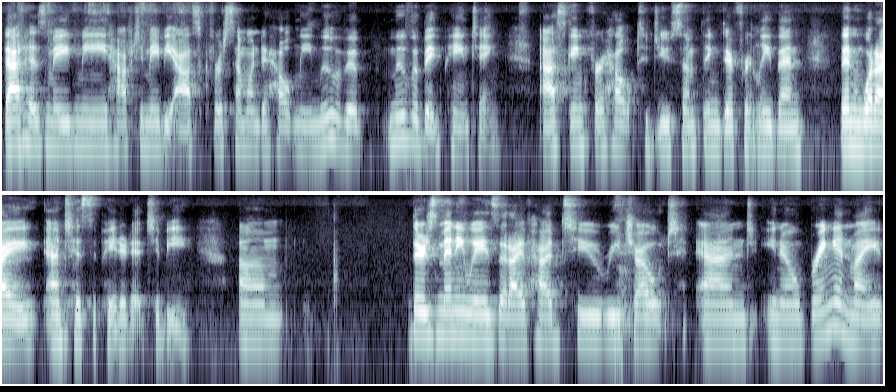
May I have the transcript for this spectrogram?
that has made me have to maybe ask for someone to help me move a move a big painting, asking for help to do something differently than than what I anticipated it to be. Um, there's many ways that I've had to reach out and you know bring in my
